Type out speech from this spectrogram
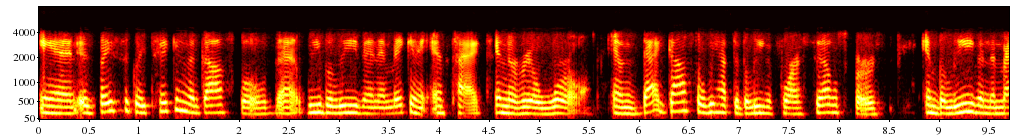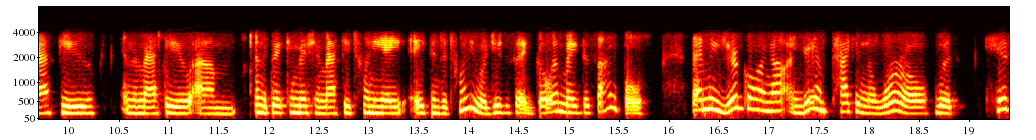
And it's basically taking the gospel that we believe in and making an impact in the real world. And that gospel, we have to believe it for ourselves first and believe in the Matthew in the Matthew um, in the Great Commission, Matthew 28, 18 to 20, where Jesus said, "Go and make disciples." That means you're going out and you're impacting the world with his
